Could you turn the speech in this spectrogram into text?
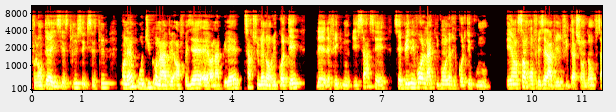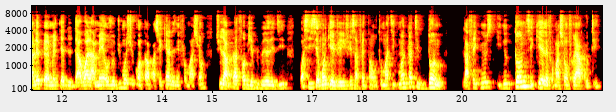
volontaire, ils s'inscrivent, ceux qui s'inscrivent. On a un produit qu'on avait, on faisait, euh, on appelait, chaque semaine, on récoltait les, les fake news. Et ça, c'est ces bénévoles-là qui vont les récolter pour nous. Et ensemble, on faisait la vérification. Donc, ça leur permettait d'avoir la main. Aujourd'hui, moi, je suis content parce que quand il y a des informations sur la plateforme, j'ai plus besoin de dire, voici, c'est moi qui ai vérifié, ça fait tant automatiquement. Quand ils donnent la fake news, ils nous donnent ce qui est l'information vraie à côté.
